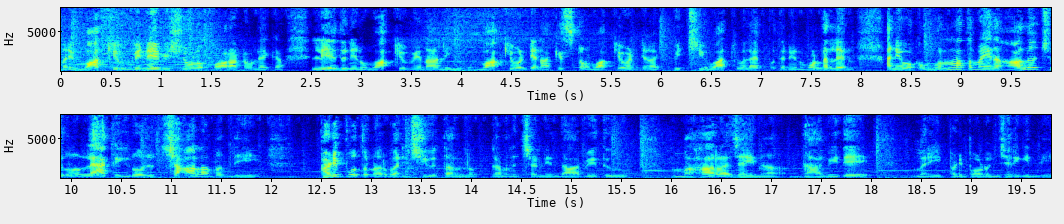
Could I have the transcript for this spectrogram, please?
మరి వాక్యం వినే విషయంలో పోరాటం లేక లేదు నేను వాక్యం వినాలి వాక్యం అంటే నాకు ఇష్టం వాక్యం అంటే నాకు పిచ్చి వాక్యం లేకపోతే నేను ఉండలేను అనే ఒక ఉన్నతమైన ఆలోచనలు లేక ఈరోజు చాలామంది పడిపోతున్నారు వారి జీవితాల్లో. గమనించండి దావీదు మహారాజైన దావీదే మరి పడిపోవడం జరిగింది.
